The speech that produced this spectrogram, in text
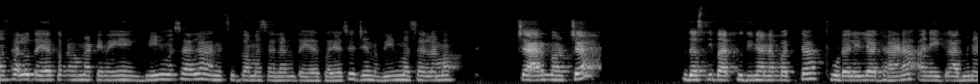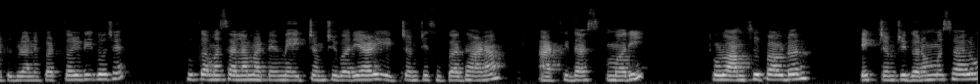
મસાલો તૈયાર કરવા માટે મેં ગ્રીન મસાલા અને સૂકા મસાલાનું તૈયાર કર્યા છે. જેમાં ગ્રીન મસાલામાં ચાર મરચા દસથી બાર ફુદીનાના પત્તા, થોડા લીલા ધાણા અને એક આદુના ટુકડાને કટ કરી લીધો છે. સૂકા મસાલા માટે મેં એક ચમચી વરિયાળી, એક ચમચી સૂકા ધાણા આઠથી દસ મરી, થોડો આમચૂર પાવડર એક ચમચી ગરમ મસાલો,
